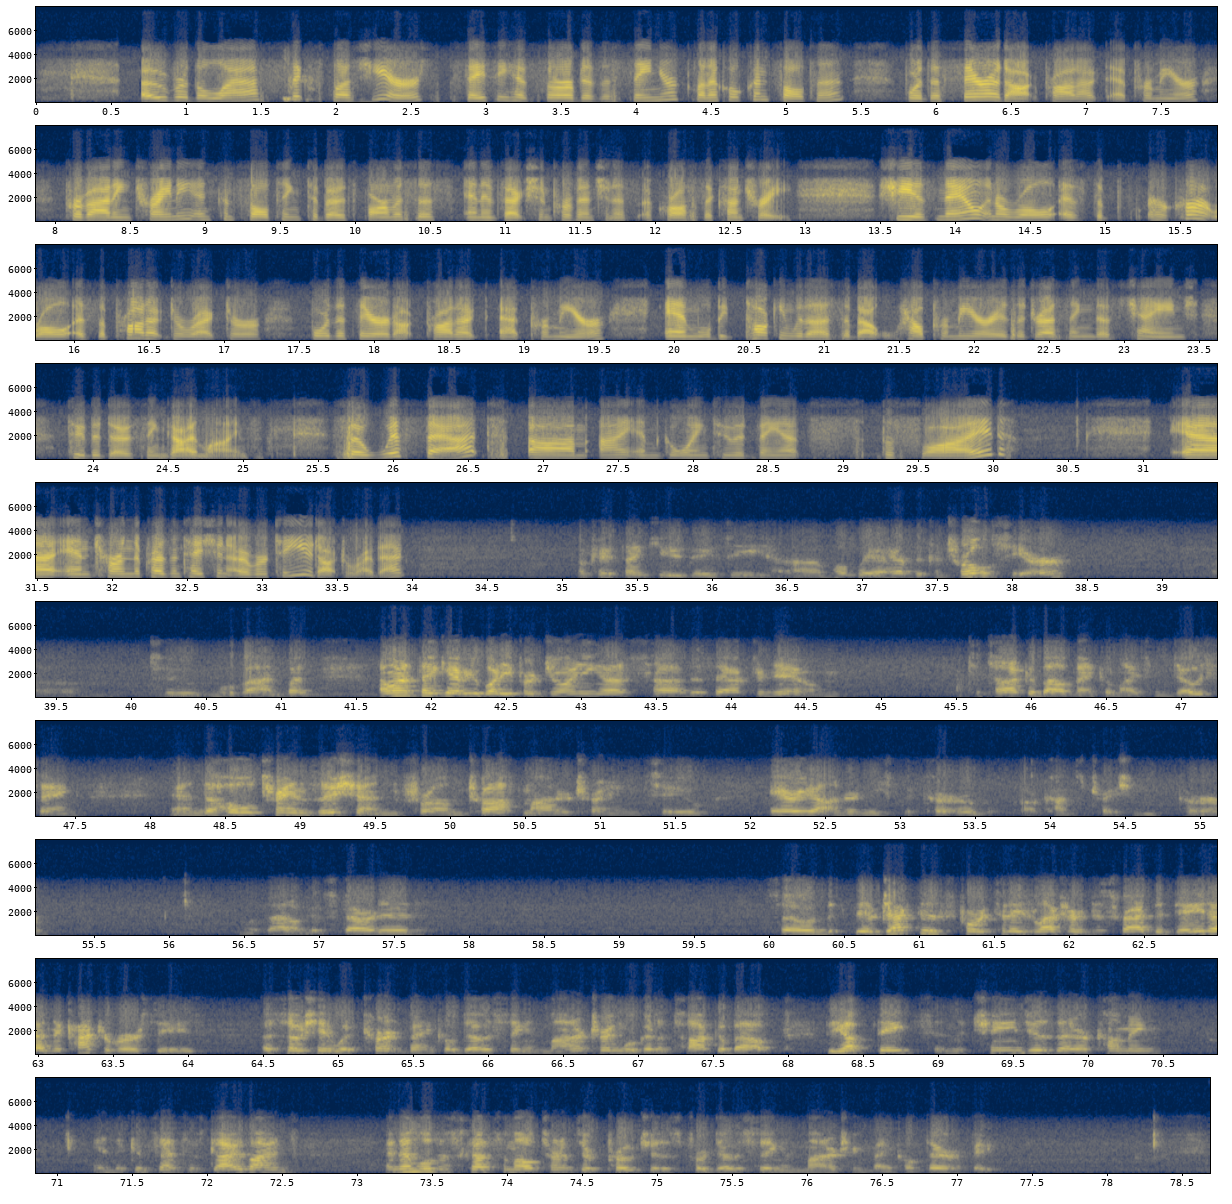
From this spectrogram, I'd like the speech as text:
Over the last six plus years, Stacy has served as a senior clinical consultant for the TheraDoc product at Premier, providing training and consulting to both pharmacists and infection preventionists across the country. She is now in a role as the her current role as the product director for the TheraDoc product at Premier, and will be talking with us about how Premier is addressing this change to the dosing guidelines. So with that, um, I am going to advance the slide and turn the presentation over to you, Dr. Rybak. Okay, thank you, Daisy. Um, hopefully I have the controls here um, to move on. But I want to thank everybody for joining us uh, this afternoon to talk about vancomycin dosing and the whole transition from trough monitoring to area underneath the curve or concentration curve. With that, I'll get started. So the objectives for today's lecture describe the data and the controversies associated with current vanco dosing and monitoring. We're going to talk about the updates and the changes that are coming in the consensus guidelines, and then we'll discuss some alternative approaches for dosing and monitoring vanco therapy.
